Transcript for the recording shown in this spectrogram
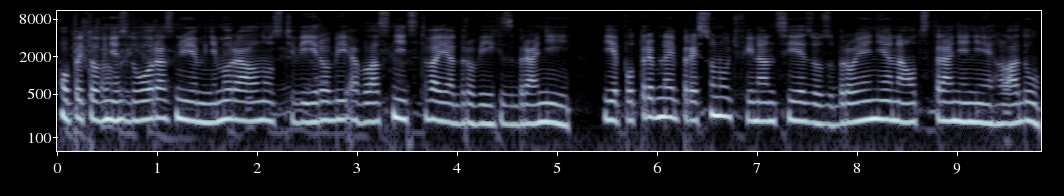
Opätovne zdôrazňujem nemorálnosť výroby a vlastníctva jadrových zbraní. Je potrebné presunúť financie zo zbrojenia na odstránenie hladu.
